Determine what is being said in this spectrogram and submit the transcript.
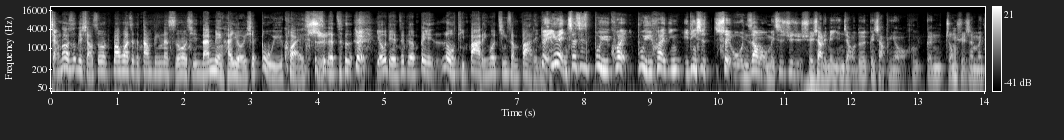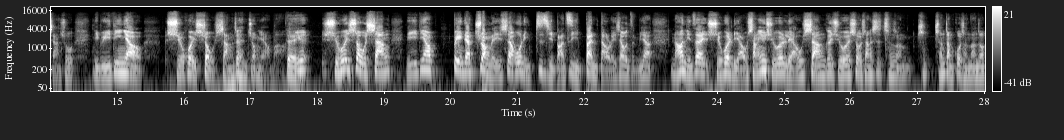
讲到这个小时候，包括这个当兵的时候，其实难免还有一些不愉快，是 这个这个对，有点这个被肉体霸凌或精神霸凌。对，因为你这次不愉快，不愉快一一定是，所以我你知道吗？我每次去学校里面演讲，我都会跟小朋友和跟中学生们讲说，你们一定要学会受伤，这很重要吧？对因为学会受伤，你一定要被人家撞了一下，或你自己把自己绊倒了一下，或怎么样，然后你再学会疗伤，因为学会疗伤跟学会受伤是成长成成长过程当中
